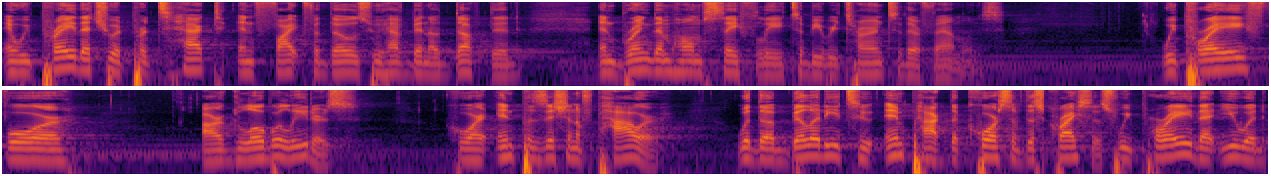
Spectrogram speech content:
And we pray that you would protect and fight for those who have been abducted and bring them home safely to be returned to their families. We pray for our global leaders who are in position of power with the ability to impact the course of this crisis. We pray that you would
